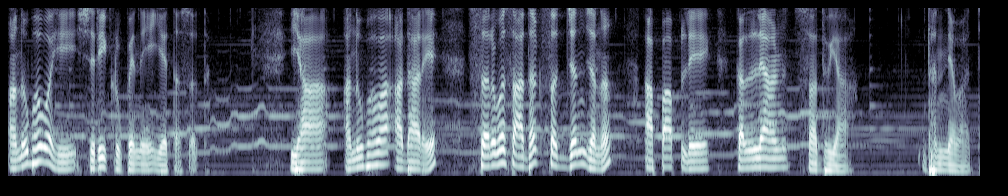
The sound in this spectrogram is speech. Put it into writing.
अनुभवही श्रीकृपेने येत असत. ह्या अनुभवा आधारे सर्व साधक सज्जनजन आपापले कल्याण साधूया. धन्यवाद.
